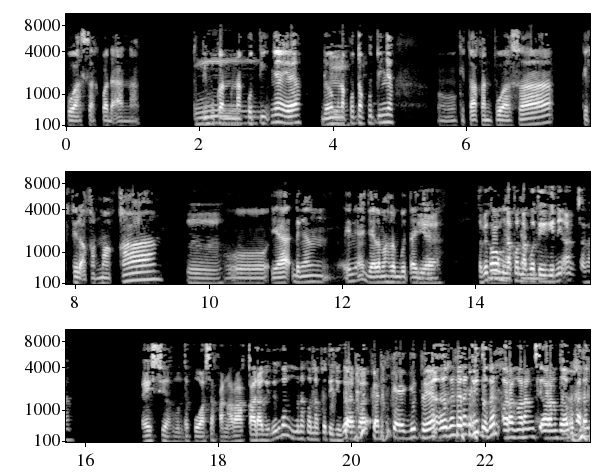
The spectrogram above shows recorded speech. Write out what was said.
puasa kepada anak. Tapi bukan Hmm. menakutinya ya, jangan Iya. menakut-nakutinya. Oh, kita akan puasa, kita tidak akan makan. Hmm. Oh, ya dengan ini aja lemah lembut Iya. aja. Tapi kalau menakut-nakuti gini ah misalkan eh sih ya muntah puasa karena raka gitu itu kan menakut-nakuti juga apa Kadang kayak gitu ya. Eh, kan kadang gitu kan orang-orang si orang tua kadang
